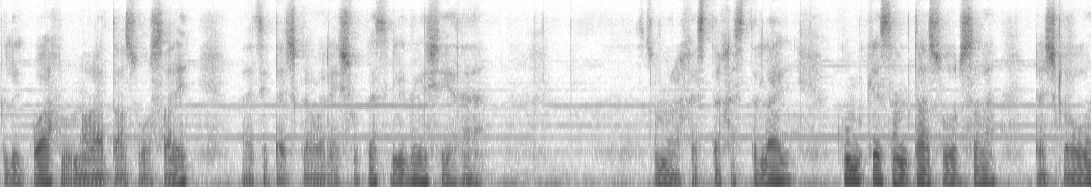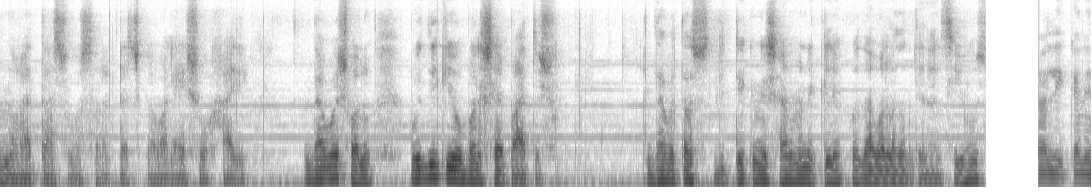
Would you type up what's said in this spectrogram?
کلیک واخلو نو هغه تاسو ورسره داسې ټچ کولی شو تاسو لیدلی شئ ها څومره ښایسته ښایسته لارې کوم قسم تاسو ورسره ټچ کوو نو هغه تاسو ورسره ټچ کولی شو ښایي دا وشولو اوس دې کې یو بل شی پاتې شو دا به تاسو د ټیک نشان باندې کلیک کړو دا به لږ انتظار سي اوس دا لیکنې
